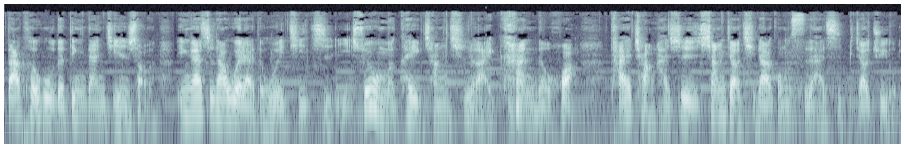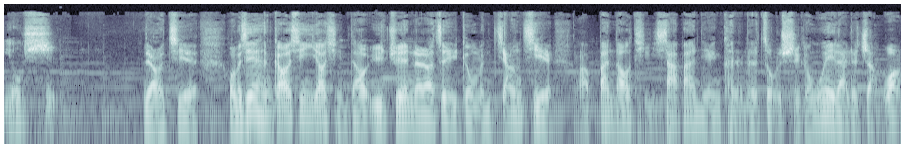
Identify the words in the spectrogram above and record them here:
大客户的订单减少，应该是它未来的危机之一。所以我们可以长期来看的话，台厂还是相较其他公司还是比较具有优势。了解，我们今天很高兴邀请到玉娟来到这里跟我们讲解啊、呃、半导体下半年可能的走势跟未来的展望。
